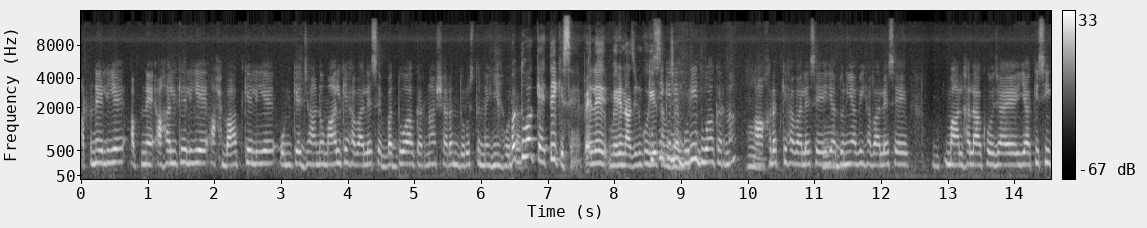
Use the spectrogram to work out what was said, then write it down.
اپنے لیے اپنے اہل کے لیے احباب کے لیے ان کے جان و مال کے حوالے سے بد دعا کرنا شرن درست نہیں ہوتا۔ بد دعا کہتے کسے ہیں؟ پہلے میرے ناظرین کو یہ کسی کے لیے بری دعا کرنا آخرت کے حوالے سے یا دنیاوی حوالے سے مال ہلاک ہو جائے یا کسی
